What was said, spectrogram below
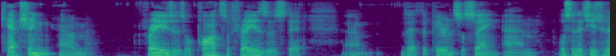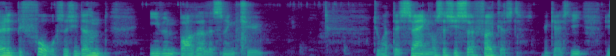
catching um, phrases or parts of phrases that um, that the parents are saying. Um, also, that she's heard it before, so she doesn't even bother listening to to what they're saying. Also, she's so focused. Okay, so die, die,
